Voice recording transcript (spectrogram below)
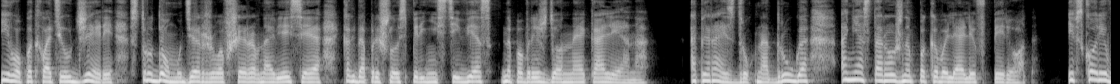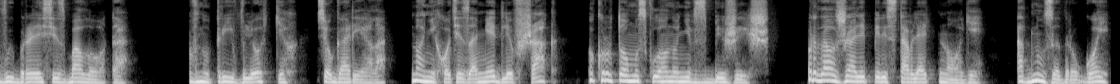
Его подхватил Джерри, с трудом удерживавший равновесие, когда пришлось перенести вес на поврежденное колено. Опираясь друг на друга, они осторожно поковыляли вперед и вскоре выбрались из болота. Внутри, в легких, все горело, но они хоть и замедлив шаг, по крутому склону не взбежишь. Продолжали переставлять ноги, одну за другой,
